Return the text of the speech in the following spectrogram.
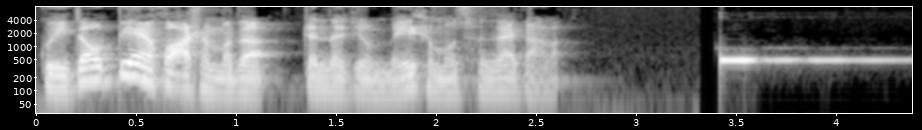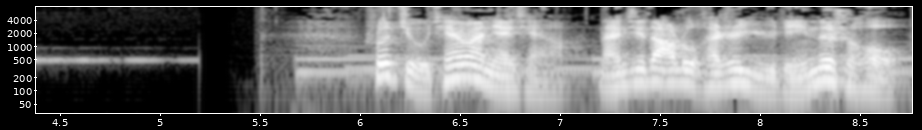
轨道变化什么的，真的就没什么存在感了。说九千万年前啊，南极大陆还是雨林的时候，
